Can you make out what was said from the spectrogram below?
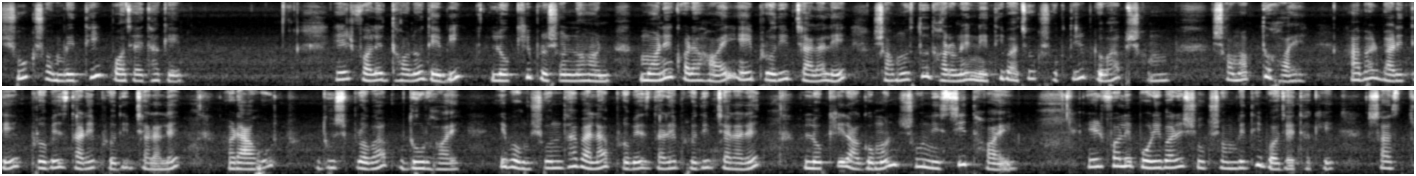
সুখ সমৃদ্ধি বজায় থাকে। এর ফলে ধনদেবী লক্ষ্মী প্রসন্ন হন। মনে করা হয়, এই প্রদীপ জ্বালালে সমস্ত ধরনের নেতিবাচক শক্তির প্রভাব সমাপ্ত হয়। আবার বাড়িতে প্রবেশদ্বারে প্রদীপ জ্বালালে রাহুর দুষ্প্রভাব দূর হয় এবং সন্ধ্যাবেলা প্রবেশদ্বারে প্রদীপ জ্বালালে লক্ষ্মীর আগমন সুনিশ্চিত হয়। এর ফলে পরিবারের সুখ সমৃদ্ধি বজায় থাকে। শাস্ত্র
